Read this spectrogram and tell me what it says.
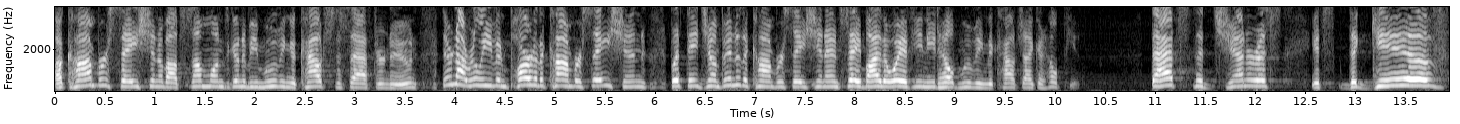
a conversation about someone's going to be moving a couch this afternoon. They're not really even part of the conversation, but they jump into the conversation and say, by the way, if you need help moving the couch, I could help you. That's the generous, it's the give.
